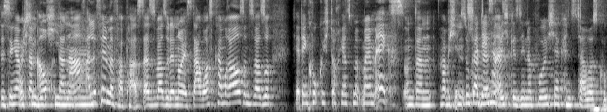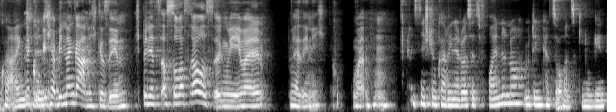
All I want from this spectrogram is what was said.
Deswegen habe ich dann auch Kino, danach ja. alle Filme verpasst. Also es war so, der neue Star Wars kam raus und es war so, ja, den gucke ich doch jetzt mit meinem Ex. Und dann habe ich ihn Sogar den habe ich gesehen, obwohl ich ja kein Star Wars gucke eigentlich. guck, ich habe ihn dann gar nicht gesehen. Ich bin jetzt aus sowas raus irgendwie, weil, weiß ich nicht, guck mal. Hm. Ist nicht schlimm, Karina. Du hast jetzt Freunde noch, mit denen kannst du auch ins Kino gehen.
